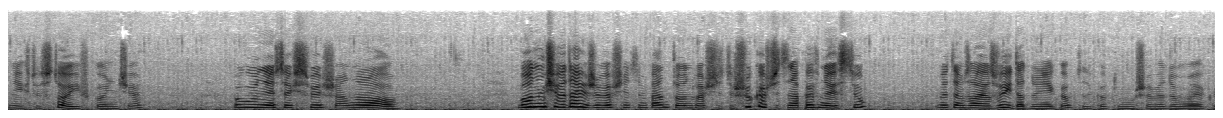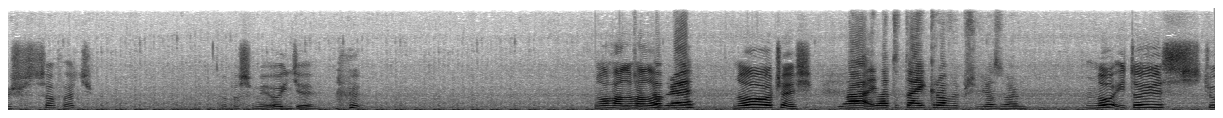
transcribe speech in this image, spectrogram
Niech tu stoi w kącie. Ogólnie coś słyszę, no. Bo on mi się wydaje, że właśnie ten pan, to on właśnie tu szuka, czy to na pewno jest tu? Ja tam zaraz wyjdę do niego, tylko tu muszę wiadomo jakoś cofać. Albo w sumie, o idzie. No halo, Dzień halo? dobry. No, cześć. Ja, ja tutaj krowy przywiozłem. No i to jest tu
